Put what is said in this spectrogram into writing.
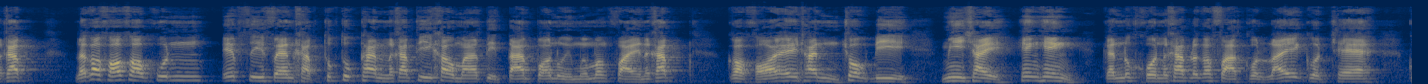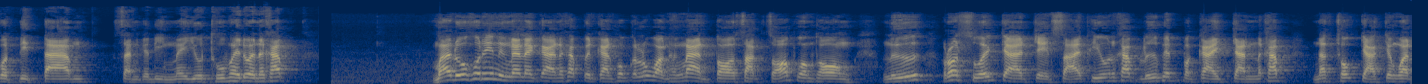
นะครับ แล้วก็ขอขอบคุณ FC แฟนคลับทุกๆทท่านนะครับ ที่เข้ามาติดตามปอหนุ่ยเมืองบังไฟนะครับ ก็ขอให้ท่านโชคดี มีชัยเฮงๆ กันทุกคนนะครับ แล้วก็ฝากกดไลค์กดแชร์ กดติดตาม สั่นกระดิ่งใน YouTube ให้ด้วยนะครับ มาดูคู่ที่หนึ่งในรายการนะครับ เป็นการพบกันระหว่างทางด้าน ต่อศักดิ์สอพวงทอง หรือรถสวยจ่าเจดสายผิวนะครับ หรือเพชรประกายจันทร์นะครับ นักชกจากจังหวัด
